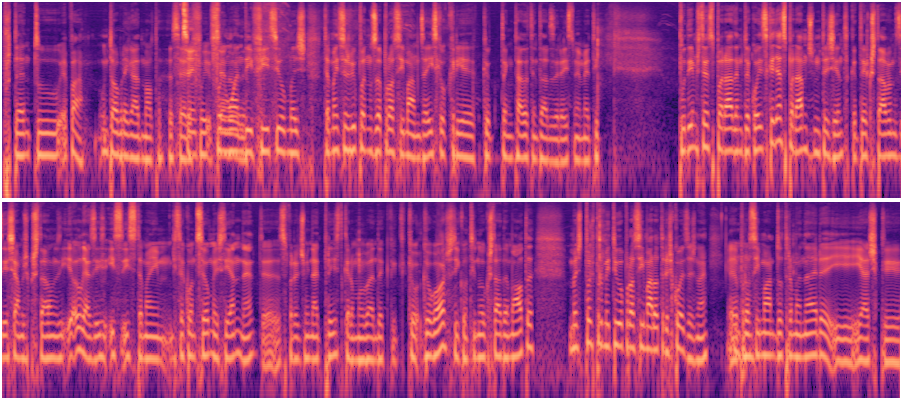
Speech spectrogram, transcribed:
Portanto, epá, muito obrigado, malta. A sério, Sim, foi, foi um ano difícil, mas também serviu para nos aproximarmos. É isso que eu queria, que eu tenho estado a tentar dizer. É isso mesmo. É tipo podíamos ter separado em muita coisa, se calhar separámos de muita gente que até gostávamos e achámos que gostávamos. E, aliás, isso, isso também isso aconteceu este ano, né? Separamos Midnight Priest, que era uma banda que, que, eu, que eu gosto e continuo a gostar da malta, mas depois permitiu aproximar outras coisas, não é? Uhum. Aproximar de outra maneira e, e acho que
